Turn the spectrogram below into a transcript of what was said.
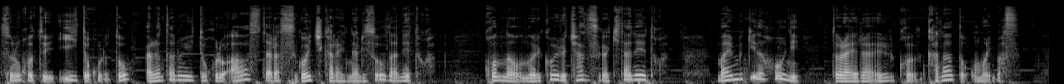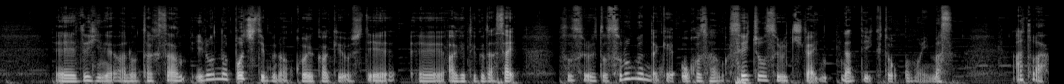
その子といいところとあなたのいいところを合わせたらすごい力になりそうだねとか困難を乗り越えるチャンスが来たねとか前向きな方に捉えられるかなと思います。えー、ぜひねあのたくさんいろんなポジティブな声かけをしてあ、えー、げてください。そうするとその分だけお子さんが成長する機会になっていくと思います。あとは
